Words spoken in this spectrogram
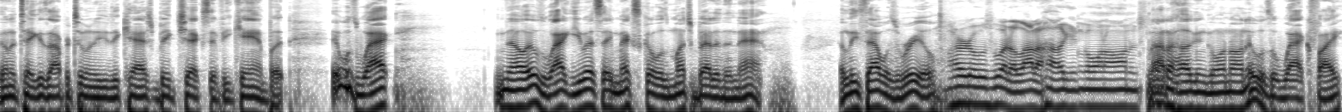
going to take his opportunity to cash big checks if he can. But it was whack. No, it was whack. USA Mexico was much better than that. At least that was real. I heard it was what a lot of hugging going on and stuff. A lot of hugging going on. It was a whack fight.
